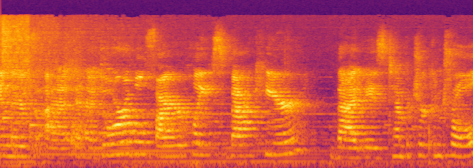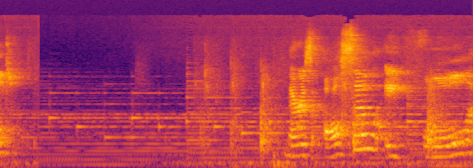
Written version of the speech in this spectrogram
And there's a, an adorable fireplace back here that is temperature controlled. There's also a full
